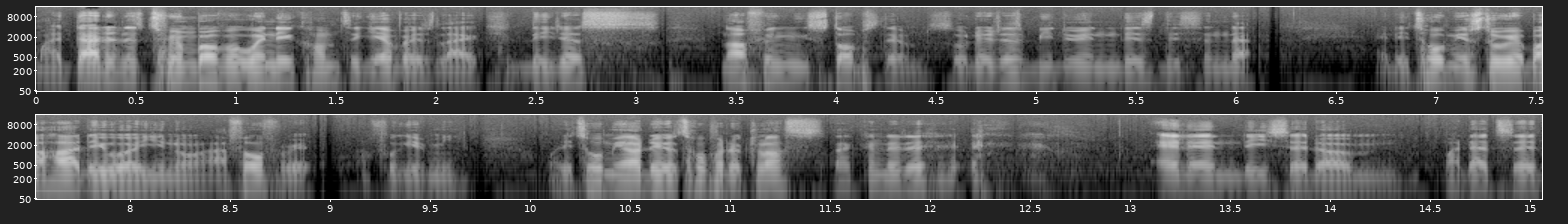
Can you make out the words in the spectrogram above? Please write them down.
my dad and his twin brother, when they come together, it's like they just, nothing stops them. So they'll just be doing this, this, and that. and they told me a story about how they were, you know, I fell for it. Forgive me. But they told me how they were top of the class back in the day. and then they said, um, my dad said,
